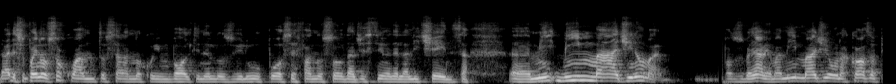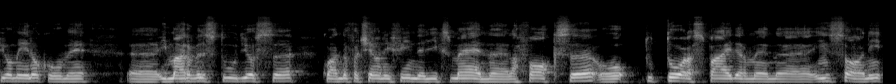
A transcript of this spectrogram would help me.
Adesso poi non so quanto saranno coinvolti nello sviluppo, se fanno solo da gestione della licenza. Eh, mi, mi immagino, ma posso sbagliarmi, ma mi immagino una cosa più o meno come eh, i Marvel Studios quando facevano i film degli X-Men, eh, la Fox o tuttora Spider-Man eh, in Sony,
